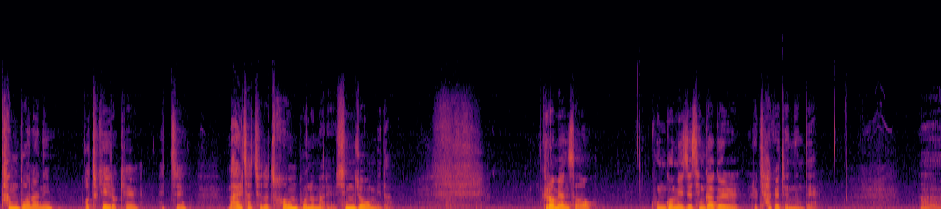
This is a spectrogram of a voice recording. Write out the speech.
탕부 하나님 어떻게 이렇게 했지? 말 자체도 처음 보는 말이에요. 신조어입니다. 그러면서 곰곰이 이제 생각을 이렇게 하게 됐는데 어,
